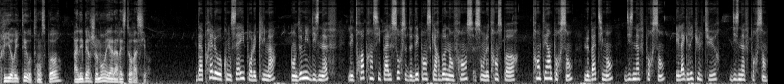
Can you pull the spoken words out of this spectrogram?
Priorité au transport, à l'hébergement et à la restauration. D'après le Haut Conseil pour le climat, en 2019, les trois principales sources de dépenses carbone en France sont le transport, 31%, le bâtiment, 19%, et l'agriculture, 19%.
